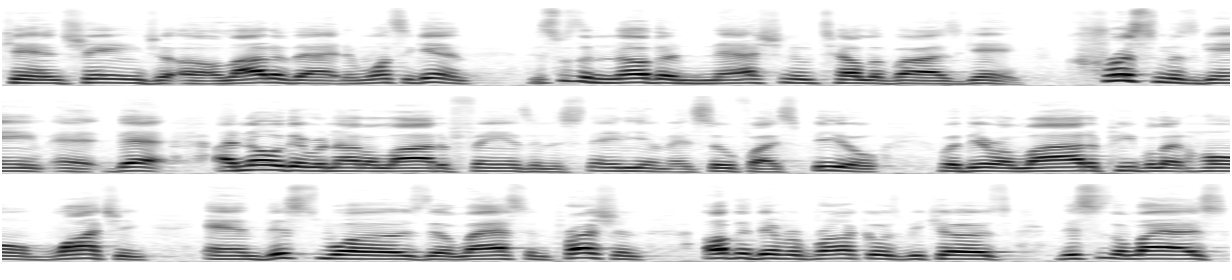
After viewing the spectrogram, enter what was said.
can change a, a lot of that. And once again, this was another national televised game. Christmas game at that. I know there were not a lot of fans in the stadium at SoFi Field, but there were a lot of people at home watching, and this was the last impression of the Denver Broncos because this is the last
